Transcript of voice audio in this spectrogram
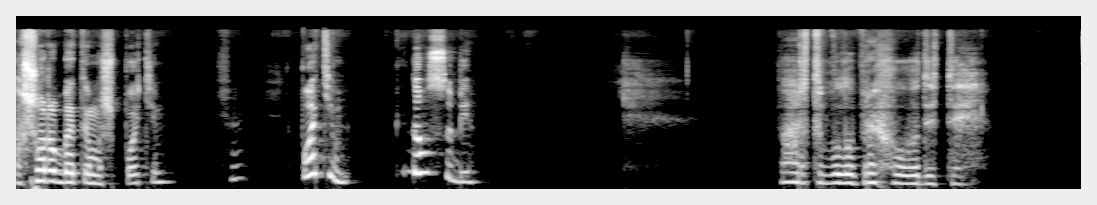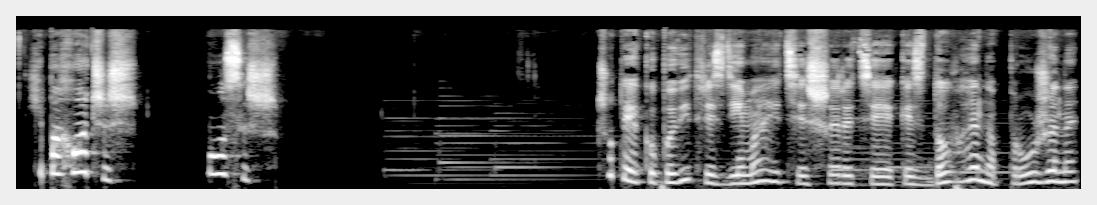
А що робитимеш потім? Потім піду собі. Варто було приходити. Хіба хочеш, мусиш. Чути, як у повітрі здіймається і шириться якесь довге, напружене,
